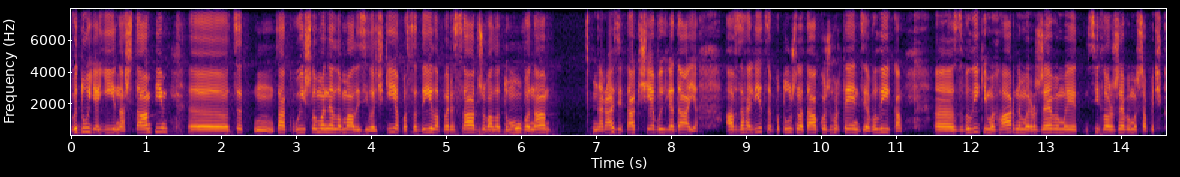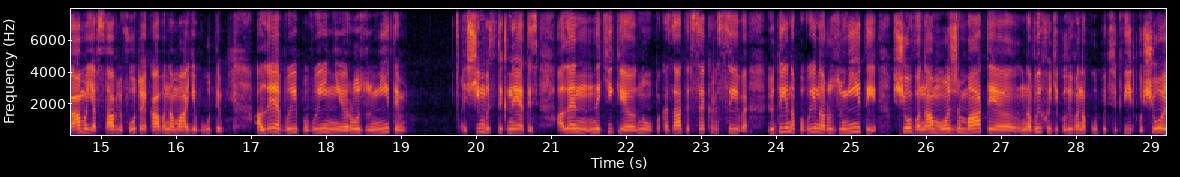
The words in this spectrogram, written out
Веду я її на штампі. Е, Це так вийшло. Мене ламали зілочки, я посадила, пересаджувала, тому вона. Наразі так ще виглядає. А взагалі це потужна також гортензія, велика, е, з великими гарними рожевими, світло-рожевими шапочками. Я вставлю фото, яка вона має бути. Але ви повинні розуміти. З чим ви стикнетесь, але не тільки ну, показати все красиве. Людина повинна розуміти, що вона може мати на виході, коли вона купить цю квітку, що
